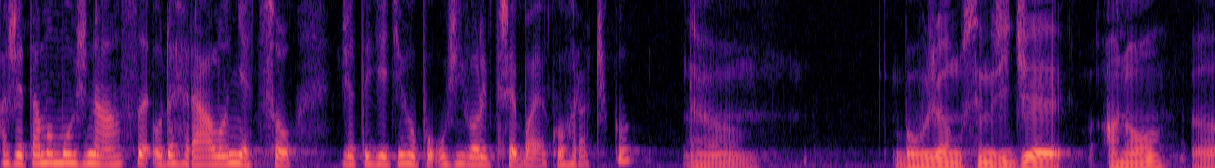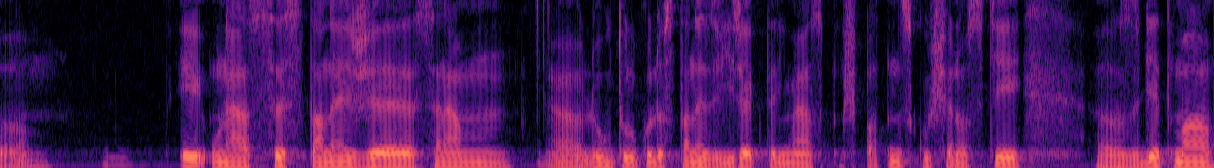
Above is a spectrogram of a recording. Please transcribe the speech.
a že tam možná se odehrálo něco, že ty děti ho používali třeba jako hračku? Bohužel musím říct, že ano, i u nás se stane, že se nám do útulku dostane zvíře, který má špatné zkušenosti s dětma.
